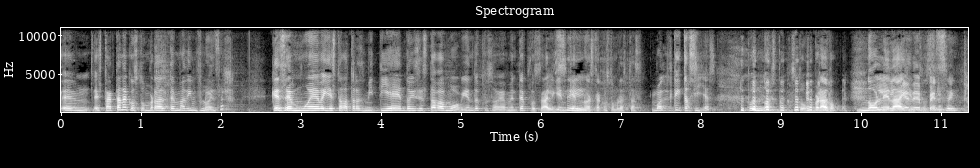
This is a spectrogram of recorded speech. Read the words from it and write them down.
em, está tan acostumbrada al tema de influencer que se mueve y estaba transmitiendo y se estaba moviendo, y pues obviamente pues alguien que Sí. no está acostumbrado a estas malditas sillas, pues no está acostumbrado, no le da. y quedé entonces- perfecto.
